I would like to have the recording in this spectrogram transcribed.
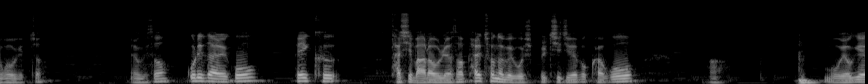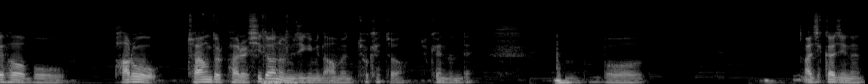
요거겠죠. 여기서 꼬리 달고 페이크 다시 말아 올려서 8550불 지지 회복하고 어, 뭐 여기에서 뭐 바로 저항 돌파를 시도하는 움직임이 나오면 좋겠죠. 좋겠는데 음, 뭐 아직까지는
